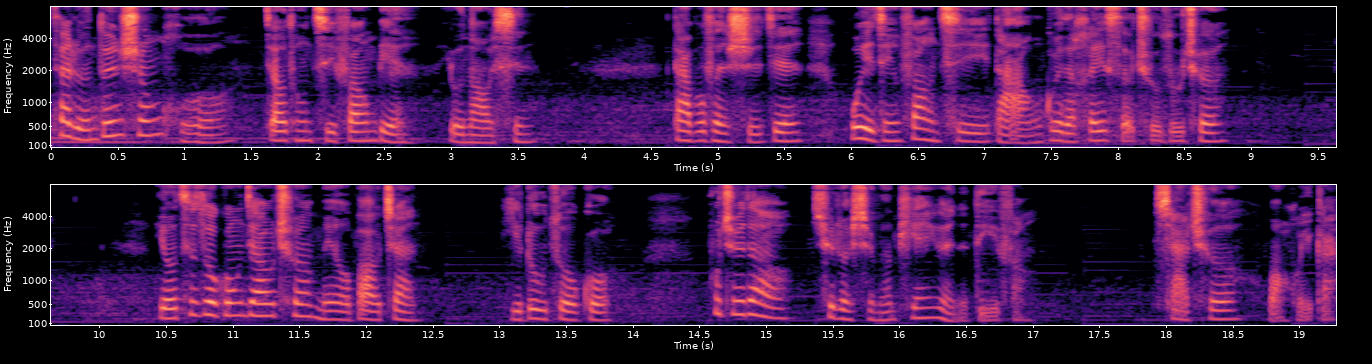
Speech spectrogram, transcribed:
在伦敦生活，交通既方便又闹心。大部分时间，我已经放弃打昂贵的黑色出租车。有次坐公交车没有报站。一路坐过，不知道去了什么偏远的地方，下车往回赶。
